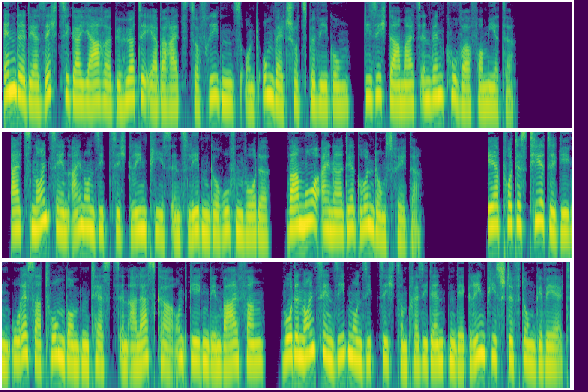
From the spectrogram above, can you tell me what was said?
Ende der 60er Jahre gehörte er bereits zur Friedens- und Umweltschutzbewegung, die sich damals in Vancouver formierte. Als 1971 Greenpeace ins Leben gerufen wurde, war Moore einer der Gründungsväter. Er protestierte gegen US-Atombombentests in Alaska und gegen den Walfang, wurde 1977 zum Präsidenten der Greenpeace-Stiftung gewählt,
